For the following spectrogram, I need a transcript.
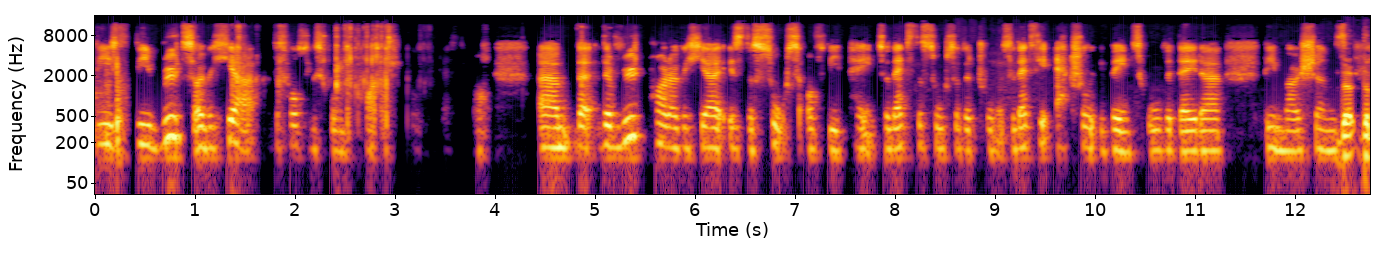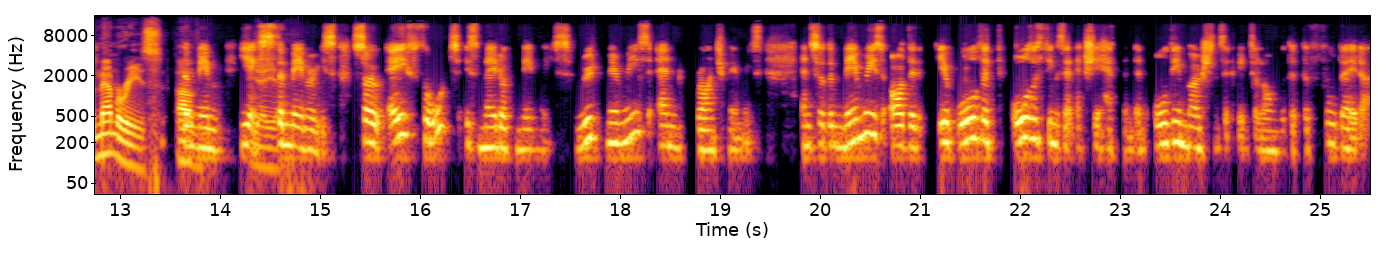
These the roots over here, this whole thing's falling apart um, the, the root part over here is the source of the pain. So that's the source of the trauma. So that's the actual events, all the data, the emotions, the, the memories. The mem- yes, yeah, yeah. the memories. So a thought is made of memories, root memories and branch memories. And so the memories are the all the all the things that actually happened and all the emotions that went along with it, the full data.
